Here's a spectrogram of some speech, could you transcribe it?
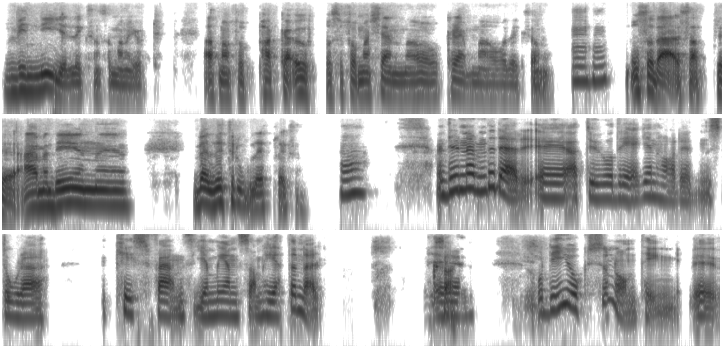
vinyl liksom som man har gjort. Att man får packa upp och så får man känna och klämma och liksom Mhm. och så där. Så att, nej, men det är en eh, väldigt roligt liksom. Ja. Men du nämnde där eh, att du och Dregen har den stora Kiss-fans gemensamheten där. Eh, och det är ju också någonting eh,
